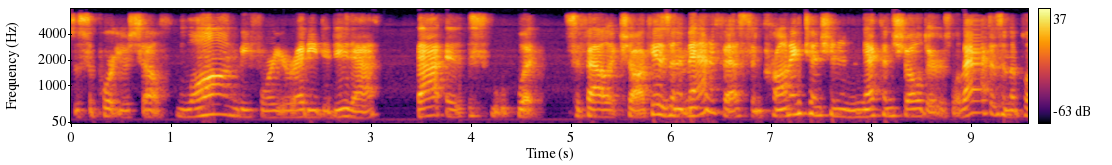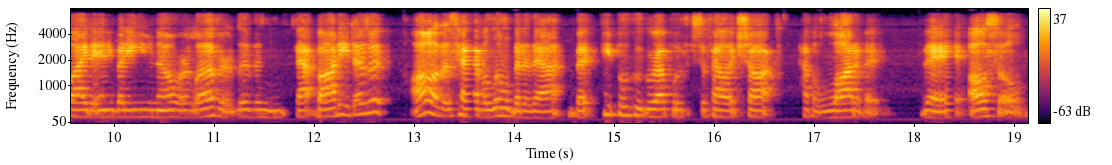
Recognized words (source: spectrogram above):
to support yourself long before you're ready to do that. That is what cephalic shock is, and it manifests in chronic tension in the neck and shoulders. Well, that doesn't apply to anybody you know or love or live in that body, does it? All of us have a little bit of that, but people who grew up with cephalic shock have a lot of it. They also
